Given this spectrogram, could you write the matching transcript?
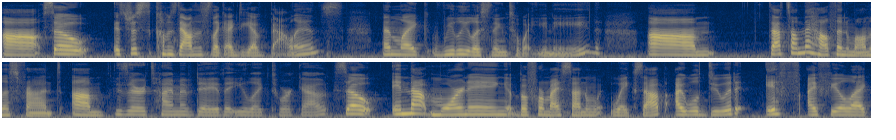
Uh, so it just comes down to this like idea of balance and like really listening to what you need. Um, that's on the health and wellness front. Um, Is there a time of day that you like to work out? so in that morning before my son w- wakes up, I will do it if I feel like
